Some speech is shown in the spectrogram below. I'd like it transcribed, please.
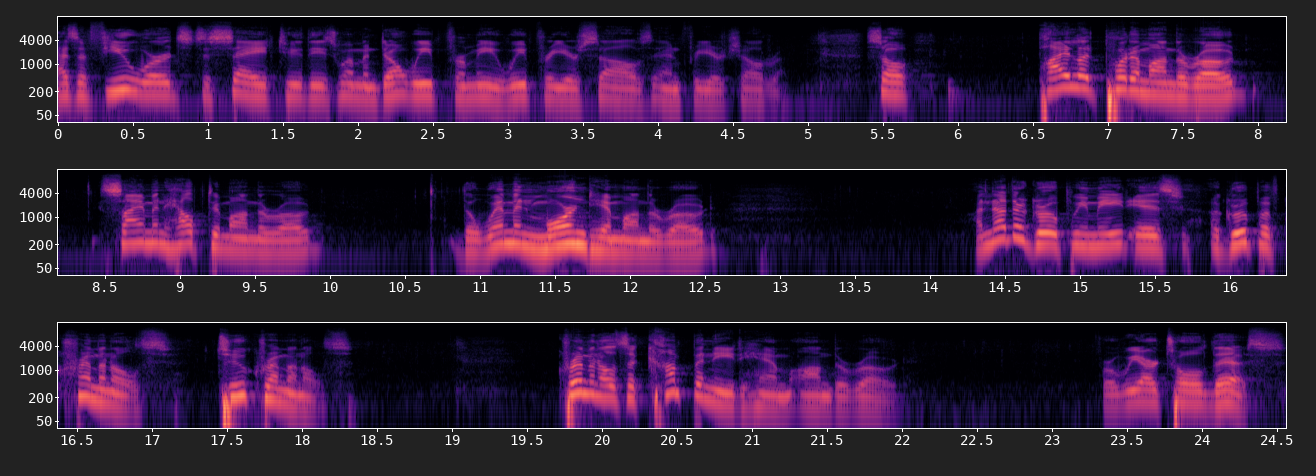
has a few words to say to these women Don't weep for me, weep for yourselves and for your children. So Pilate put him on the road. Simon helped him on the road. The women mourned him on the road. Another group we meet is a group of criminals, two criminals. Criminals accompanied him on the road. For we are told this.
